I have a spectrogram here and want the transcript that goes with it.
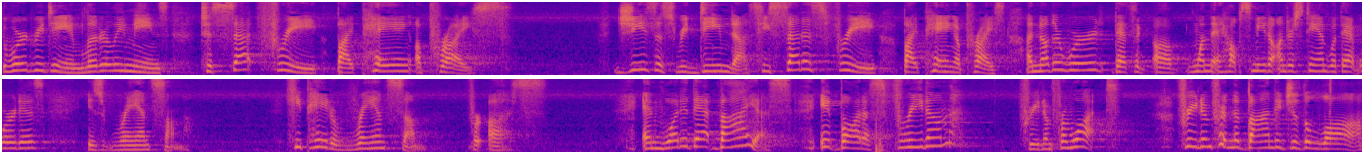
The word redeem literally means to set free by paying a price. Jesus redeemed us. He set us free by paying a price. Another word that's a, uh, one that helps me to understand what that word is is ransom. He paid a ransom for us. And what did that buy us? It bought us freedom. Freedom from what? freedom from the bondage of the law,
